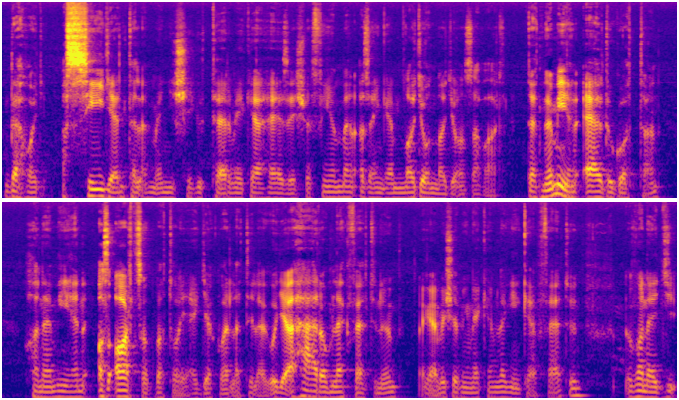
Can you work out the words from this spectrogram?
de hogy a szégyentelen mennyiségű termék elhelyezés a filmben az engem nagyon-nagyon zavart. Tehát nem ilyen eldugottan, hanem ilyen az arcokba tolják gyakorlatilag. Ugye a három legfeltűnőbb, legalábbis amíg nekem leginkább feltűnt, van egy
